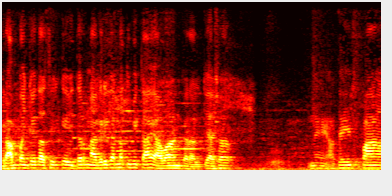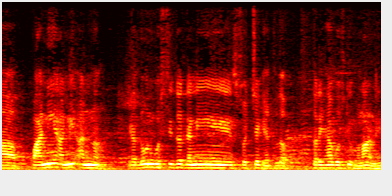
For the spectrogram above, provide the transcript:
ग्रामपंचायत असेल की इतर नागरिकांना तुम्ही काय आवाहन कराल? की अशा नाही आता हे पा पाणी आणि अन्न या दोन गोष्टी जर त्यांनी स्वच्छ घेतलं तर ह्या गोष्टी होणार नाही.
